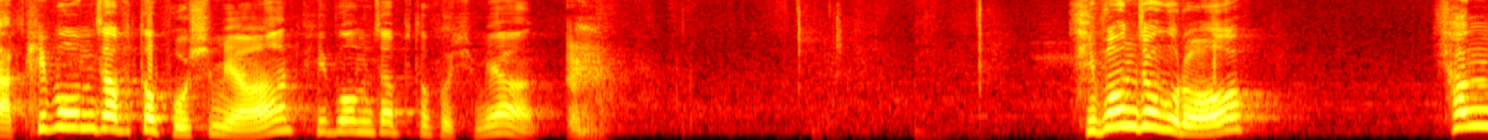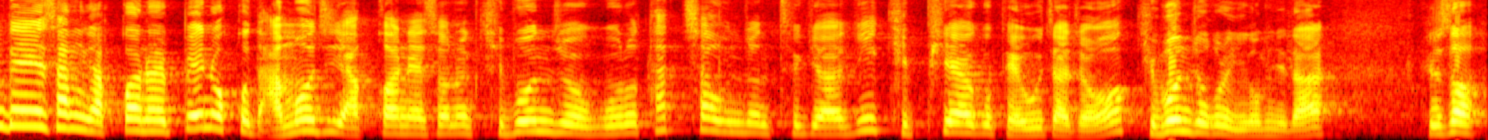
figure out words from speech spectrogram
자, 피보험자부터 보시면, 피보험자부터 보시면, 기본적으로 현대해상 약관을 빼놓고 나머지 약관에서는 기본적으로 타차 운전 특약이 기피하고 배우자죠. 기본적으로 이겁니다. 그래서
